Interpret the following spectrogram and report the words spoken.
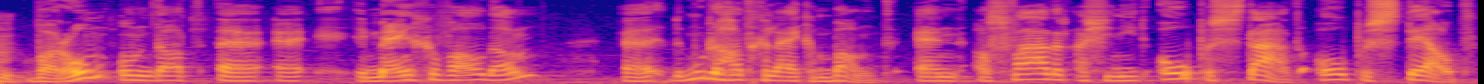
Hm. Waarom? Omdat eh, eh, in mijn geval dan. eh, de moeder had gelijk een band. En als vader, als je niet open staat, open stelt,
